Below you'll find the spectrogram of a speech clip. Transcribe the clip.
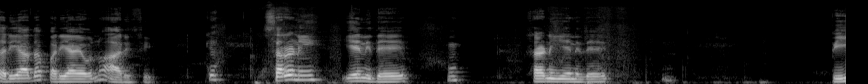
ಸರಿಯಾದ ಪರ್ಯಾಯವನ್ನು ಆರಿಸಿ. ಓಕೆ ಸರಣಿ ಏನಿದೆ? ಸರಣಿ ಏನಿದೆ? P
